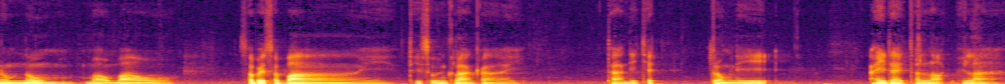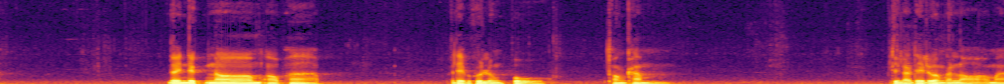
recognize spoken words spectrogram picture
นุ่มๆ เบาๆ สบายๆ ที่ศูนย์กลางกาย ฐานที่เจ็ดตรงนี้ให้ได้ตลอดเวลา โดยนึกน้อมเอาภาพ พระเดชพระคุณหลวงปู่ทองคำที่เราได้ร่วมกันหล่อมา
